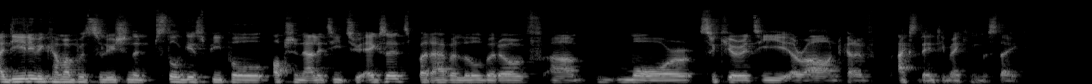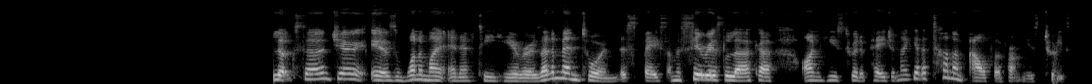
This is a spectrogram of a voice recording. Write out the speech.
ideally we come up with a solution that still gives people optionality to exit but have a little bit of um, more security around kind of accidentally making a mistake Look, Sergio is one of my NFT heroes and a mentor in this space. I'm a serious lurker on his Twitter page and I get a ton of alpha from his tweets.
